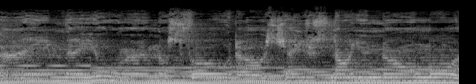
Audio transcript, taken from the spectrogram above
time that you were in those photos. Changes, now you know more.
